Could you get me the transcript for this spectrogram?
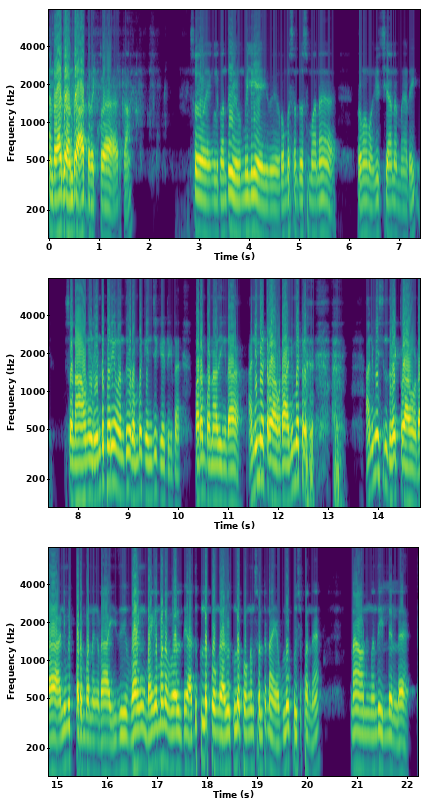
அண்ட் ராஜா வந்து ஆர்ட் டைரக்டராக இருக்கான். ஸோ எங்களுக்கு வந்து உண்மையிலேயே இது ரொம்ப சந்தோஷமான ரொம்ப மகிழ்ச்சியான மேடை. ஸோ நான் அவங்க ரெண்டு பேரையும் வந்து ரொம்ப கெஞ்சி கேட்டுக்கிட்டேன். படம் பண்ணாதீங்கடா. அனிமேட்டர் ஆகும்டா அனிமேட்டர் அனிமேஷன் டிரெக்டர் ஆகும்டா அனிமேட் படம் பண்ணுங்கடா. இது பயங் பயங்கரமான வேர்ல்டு அதுக்குள்ளே போங்க அதுக்குள்ளே போங்கன்னு சொல்லிட்டு நான் எவ்வளோ புஷ் பண்ணேன். நான் அவனுங்க வந்து இல்லை இல்லை. தமிழ்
